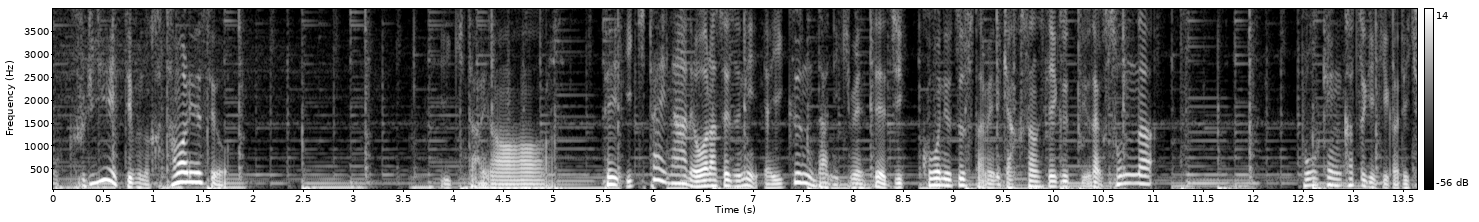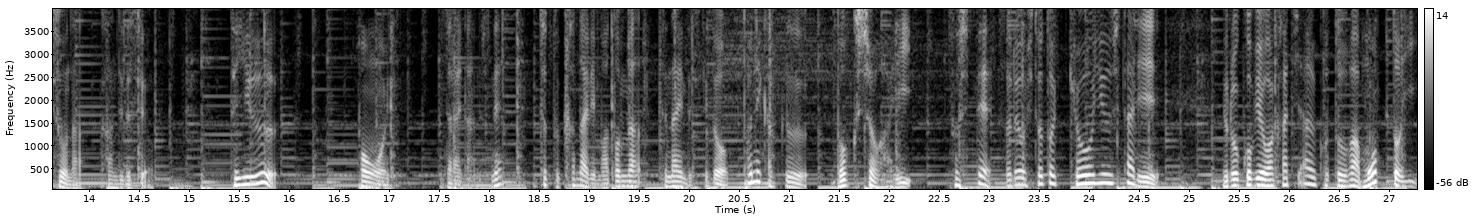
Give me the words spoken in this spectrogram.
もうクリエイティブの塊ですよ。行きたいなぁで行きたいなで終わらせずにいや行くんだに決めて実行に移すために逆算していくっていうなんかそんな冒険活劇ができそうな感じですよ。っていう本をいただいたんですね。ちょっとかなりまとまってないんですけどとにかく読書はいい。そしてそれを人と共有したり喜びを分かち合うことはもっといい。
